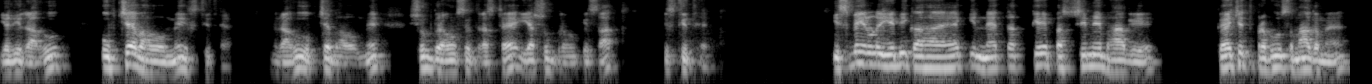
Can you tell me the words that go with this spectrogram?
यदि राहु उपचय भावों में स्थित है, राहु उपचय भावों में शुभ ग्रहों से दृष्ट है या शुभ ग्रहों के साथ स्थित है इसमें इन्होंने ये भी कहा है कि नैतक के पश्चिमी भागे कैचित प्रभु समागम है,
